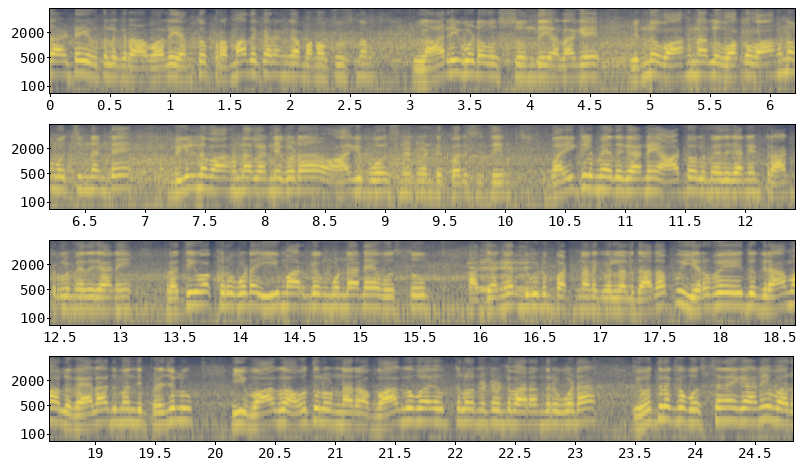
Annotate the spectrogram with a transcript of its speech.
దాటే యువతలకు రావాలి. ఎంతో ప్రమాదకరంగా మనం చూస్తున్నాం. లారీ కూడా వస్తుంది. అలాగే ఎన్నో వాహనాలు ఒక వాహనం వచ్చిందంటే మిగిలిన వాహనాలన్నీ కూడా ఆగిపోవాల్సినటువంటి పరిస్థితి. బైకుల మీద కానీ ఆటోల మీద కానీ ట్రాక్టర్ల మీద కానీ ప్రతి ఒక్కరు కూడా ఈ మార్గం గుండానే వస్తూ ఆ జంగారెడ్డిగూడెం పట్టణానికి వెళ్ళాలి. దాదాపు ఇరవై ఐదు గ్రామాలు వేలాది మంది ప్రజలు ఈ వాగు అవతలు ఉన్నారు. ఆ వాగు అవతలు ఉన్నటువంటి వారందరూ కూడా యువతలకు వస్తేనే కానీ వారు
